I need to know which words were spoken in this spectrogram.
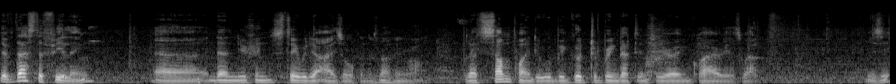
if that's the feeling uh, then you can stay with your eyes open there's nothing wrong. But at some point it would be good to bring that into your inquiry as well. You see?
